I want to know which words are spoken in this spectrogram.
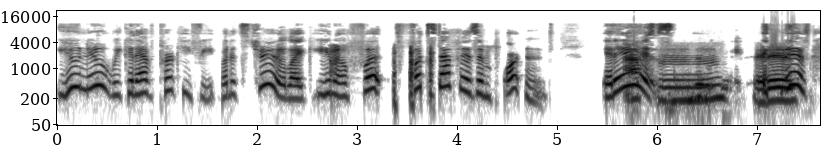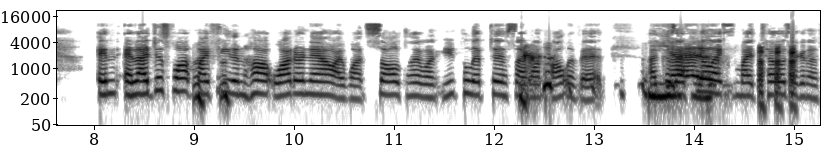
who knew we could have perky feet? But it's true. Like, you know, foot, foot stuff is important. It is. Mm-hmm. It, it is. is. And, and I just want my feet in hot water now. I want salt. I want eucalyptus. I want all of it. Uh, because yes. I feel like my toes are going to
